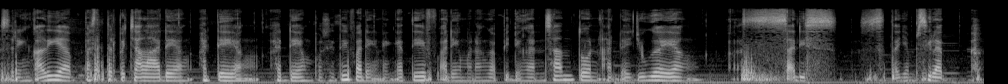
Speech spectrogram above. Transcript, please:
sering kali ya pasti terpecah lah. Ada yang ada yang ada yang positif ada yang negatif ada yang menanggapi dengan santun ada juga yang sadis setajam silat.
